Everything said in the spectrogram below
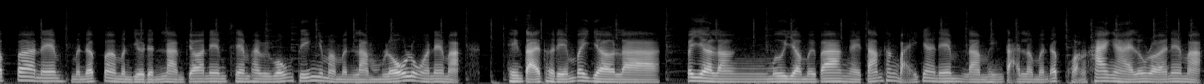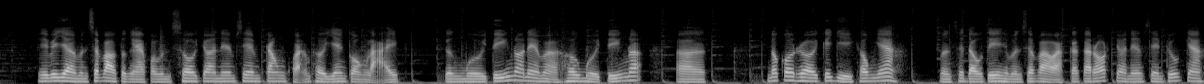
up anh em mình up à, mình dự định làm cho anh em xem 24 tiếng nhưng mà mình làm lố luôn anh em ạ. À. hiện tại thời điểm bây giờ là bây giờ là 10 giờ 13 ngày 8 tháng 7 nha anh em. Làm hiện tại là mình up khoảng 2 ngày luôn rồi anh em ạ. À. thì bây giờ mình sẽ vào từng ạc và mình show cho anh em xem trong khoảng thời gian còn lại gần 10 tiếng đó anh em à hơn 10 tiếng đó. À, nó có rơi cái gì không nha? Mình sẽ đầu tiên thì mình sẽ vào ạc Kakarot cho anh em xem trước nha.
